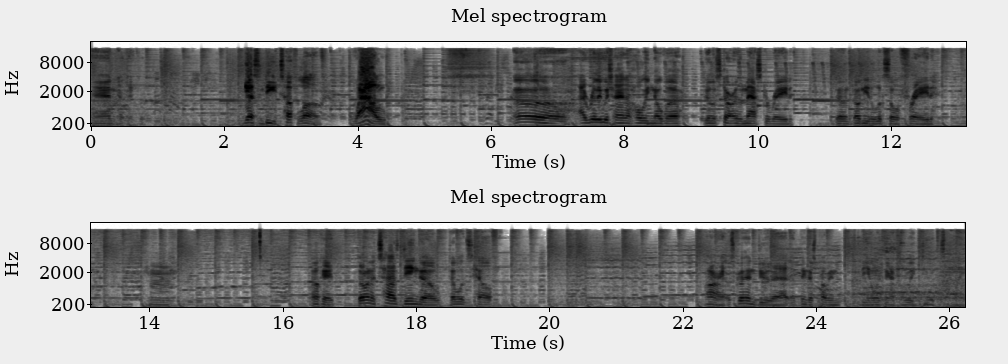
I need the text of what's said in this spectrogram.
And okay, cool. Yes, indeed, tough love. Wow. Oh, I really wish I had a Holy Nova. You're the star of the masquerade. Don't, don't need to look so afraid. Hmm. Okay, throwing a Taz Dingo. Double its health. Alright, let's go ahead and do that. I think that's probably the only thing I can really do at this point.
